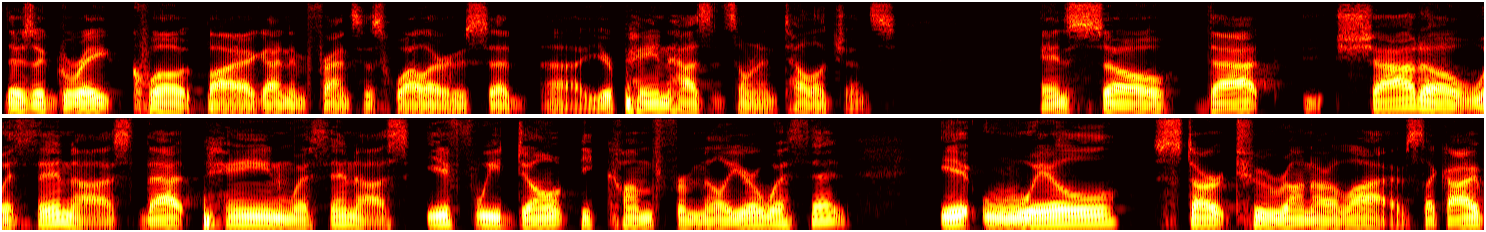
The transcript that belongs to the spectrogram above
there's a great quote by a guy named Francis Weller who said, uh, Your pain has its own intelligence. And so that shadow within us, that pain within us, if we don't become familiar with it, it will start to run our lives. Like I,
